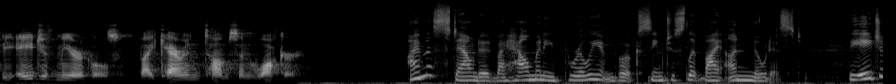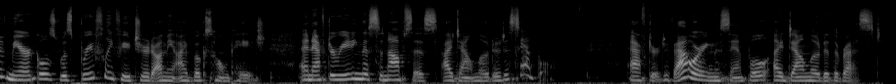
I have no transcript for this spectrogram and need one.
The Age of Miracles by Karen Thompson Walker. I'm astounded by how many brilliant books seem to slip by unnoticed. The Age of Miracles was briefly featured on the iBooks homepage, and after reading the synopsis, I downloaded a sample. After devouring the sample, I downloaded the rest.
